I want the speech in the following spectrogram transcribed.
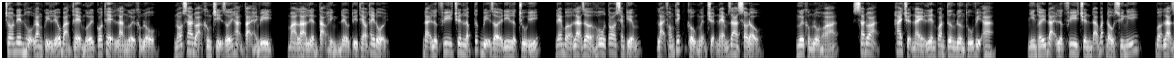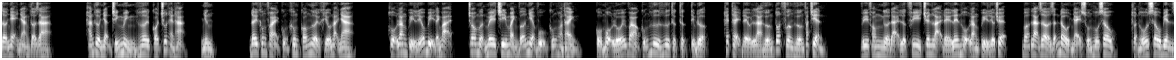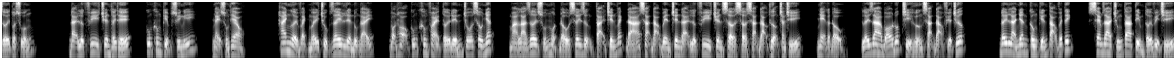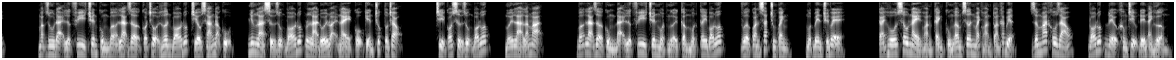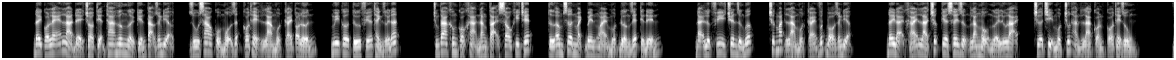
Cho nên hộ lăng quỷ liễu bản thể mới có thể là người khổng lồ nó sa đọa không chỉ giới hạn tại hành vi, mà là liền tạo hình đều tùy theo thay đổi. Đại lực phi chuyên lập tức bị rời đi lực chú ý, đem bờ lạ dở hô to xem kiếm, lại phóng thích cầu nguyện chuyện ném ra sau đầu. Người khổng lồ hóa, sa đọa, hai chuyện này liên quan tương đương thú vị a. Nhìn thấy đại lực phi chuyên đã bắt đầu suy nghĩ vợ lạ giờ nhẹ nhàng thở ra. Hắn thừa nhận chính mình hơi có chút hèn hạ, nhưng đây không phải cũng không có người khiếu nại nha. Hộ lăng quỷ liễu bị đánh bại, cho mượn mê chi mảnh vỡ nhiệm vụ cũng hoàn thành, cổ mộ lối vào cũng hư hư thực thực tìm được, hết thể đều là hướng tốt phương hướng phát triển vì phòng ngừa đại lực phi chuyên lại để lên hộ lăng quỷ liễu chuyện vợ lạ dở dẫn đầu nhảy xuống hố sâu, thuận hố sâu biên giới tuột xuống. Đại lực phi chuyên thấy thế, cũng không kịp suy nghĩ, nhảy xuống theo. Hai người vạch mấy chục giây liền đụng đáy, bọn họ cũng không phải tới đến chỗ sâu nhất, mà là rơi xuống một đầu xây dựng tại trên vách đá sạn đạo bên trên đại lực phi chuyên sở sở sạn đạo thượng trang trí, nhẹ gật đầu, lấy ra bó đuốc chỉ hướng sạn đạo phía trước. Đây là nhân công kiến tạo vết tích, xem ra chúng ta tìm tới vị trí. Mặc dù đại lực phi chuyên cùng bợ lạ dở có trội hơn bó đuốc chiếu sáng đạo cụ, nhưng là sử dụng bó đuốc là đối loại này cổ kiến trúc tôn trọng chỉ có sử dụng bó đuốc mới là lãng mạn. Vợ lạ dở cùng đại lực phi chuyên một người cầm một cây bó đuốc, vừa quan sát chung quanh, một bên chuyến về. Cái hố sâu này hoàn cảnh cùng âm sơn mạch hoàn toàn khác biệt, dâm mát khô giáo, bó đuốc đều không chịu đến ảnh hưởng. Đây có lẽ là để cho tiện tha hương người kiến tạo doanh địa, dù sao cổ mộ rất có thể là một cái to lớn, nguy cơ tứ phía thành dưới đất. Chúng ta không có khả năng tại sau khi chết, từ âm sơn mạch bên ngoài một đường rết tiến đến. Đại lực phi chuyên dừng bước, trước mắt là một cái vứt bỏ doanh địa. Đây đại khái là trước kia xây dựng lăng mộ người lưu lại, chữa trị một chút hẳn là còn có thể dùng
